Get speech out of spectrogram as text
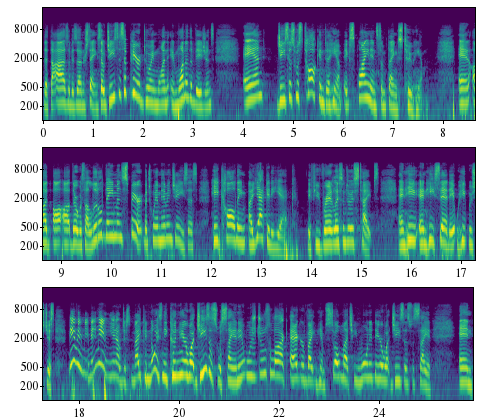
that the eyes of his understanding. So Jesus appeared to him one, in one of the visions, and Jesus was talking to him, explaining some things to him and uh, uh, uh, there was a little demon spirit between him and Jesus. He called him a yakety yak. If you've read, listened to his tapes, and he and he said it, he was just you know just making noise, and he couldn't hear what Jesus was saying. It was just like aggravating him so much. He wanted to hear what Jesus was saying, and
